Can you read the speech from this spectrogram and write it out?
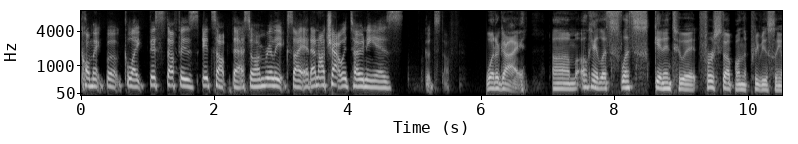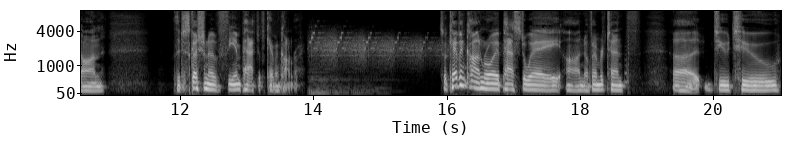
comic book like this stuff is it's up there so i'm really excited and our chat with tony is good stuff What a guy. Um, okay, let's let's get into it. First up on the previously on the discussion of the impact of Kevin Conroy. So Kevin Conroy passed away on November 10th uh, due to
